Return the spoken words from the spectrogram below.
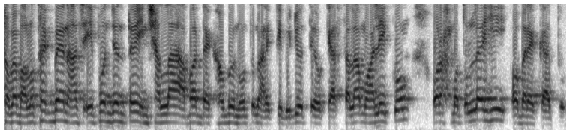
সবাই ভালো থাকবেন। আজ এ পর্যন্ত, ইনশাল্লাহ আবার দেখা হবে নতুন আরেকটি ভিডিওতে। ওকে, আসসালামু আলাইকুম ওরহমতুল্লাহি ওবারাকাতুহ।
